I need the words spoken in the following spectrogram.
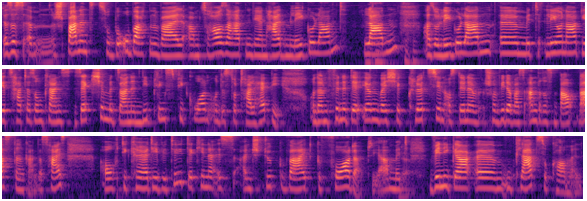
Das ist ähm, spannend zu beobachten, weil ähm, zu Hause hatten wir einen halben Legoland. Laden, also Lego-Laden äh, mit Leonard. Jetzt hat er so ein kleines Säckchen mit seinen Lieblingsfiguren und ist total happy. Und dann findet er irgendwelche Klötzchen, aus denen er schon wieder was anderes basteln kann. Das heißt, auch die Kreativität der Kinder ist ein Stück weit gefordert, ja, mit ja. weniger ähm, klarzukommen.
